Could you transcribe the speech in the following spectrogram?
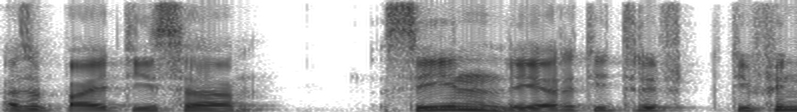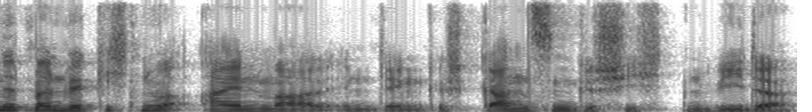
Also bei dieser Seelenlehre, die trifft, die findet man wirklich nur einmal in den ganzen Geschichten wieder.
